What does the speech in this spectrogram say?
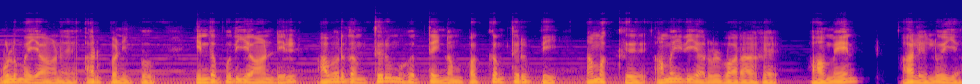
முழுமையான அர்ப்பணிப்பு. இந்த புதிய ஆண்டில் அவர்தம் திருமுகத்தை நம் பக்கம் திருப்பி நமக்கு அமைதி அருள்வாராக. ஆமேன். அலிலுயா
